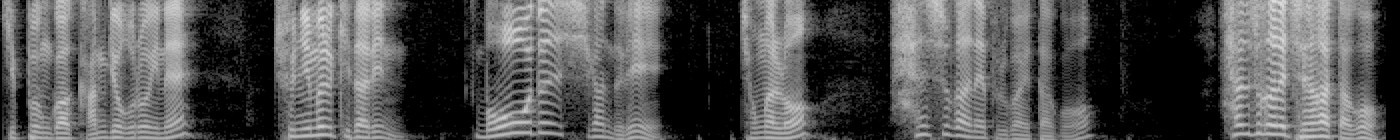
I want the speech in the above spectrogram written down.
기쁨과 감격으로 인해 주님을 기다린 모든 시간들이 정말로 한순간에 불과했다고 한순간에 지나갔다고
